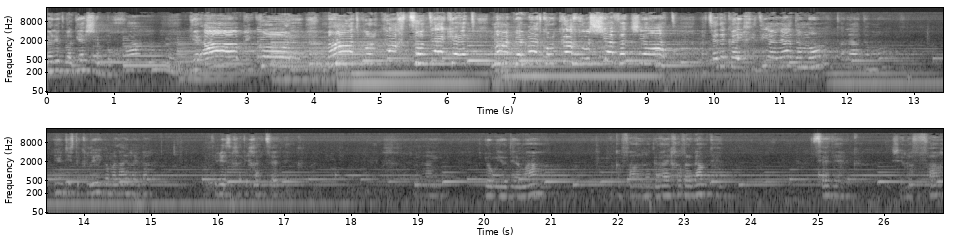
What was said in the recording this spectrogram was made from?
עומדת בגשם בוכה, גאה קול. מה את כל כך צודקת? מה את באמת כל כך חושבת שאת הצדק היחידי עלי אדמות? עלי אדמות. אם תסתכלי גם עליי רגע, תראי איזה חתיכת צדק. אולי לא מי יודע מה, עפר על רגלייך, אבל גם כן צדק של עפר.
